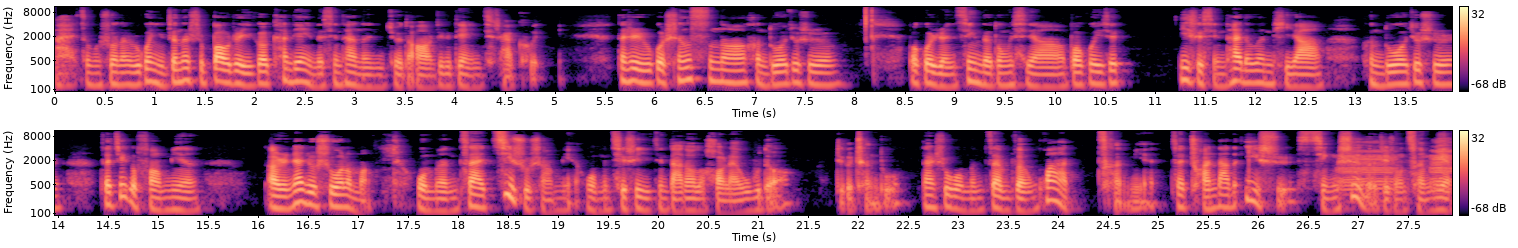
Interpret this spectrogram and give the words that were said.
哎，怎么说呢？如果你真的是抱着一个看电影的心态呢，你觉得啊，这个电影其实还可以，但是如果深思呢，很多就是包括人性的东西啊，包括一些意识形态的问题呀、很多就是在这个方面。啊，人家就说了嘛，我们在技术上面，我们其实已经达到了好莱坞的这个程度，但是我们在文化层面，在传达的意识形式的这种层面，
